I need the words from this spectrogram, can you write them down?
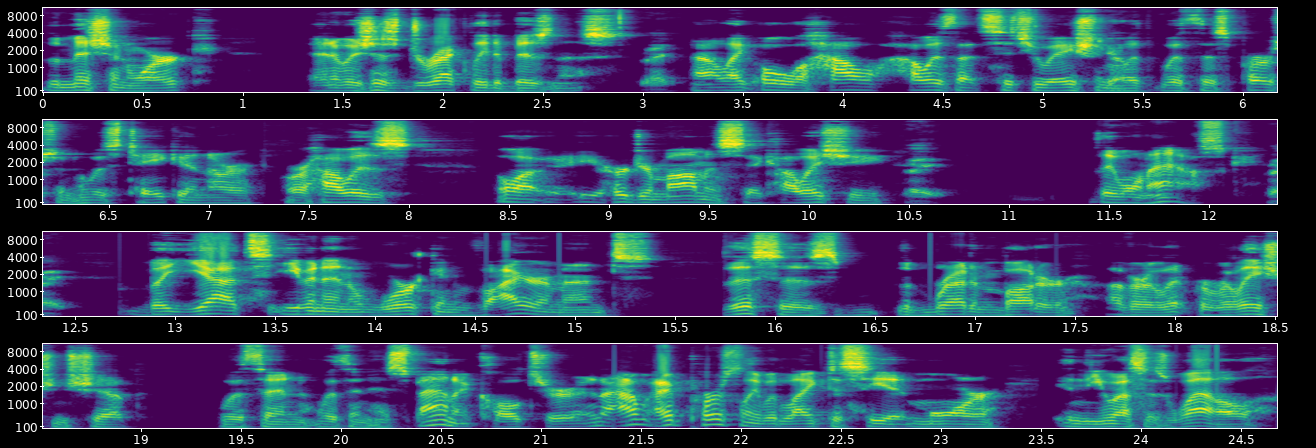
the mission work, and it was just directly to business. Right. Not like, oh, well, how how is that situation Yeah. with, with this person who was taken, or or how is, oh, I heard your mom is sick. How is she? Right. They won't ask. Right. But yet, even in a work environment, this is the bread and butter of our relationship within within Hispanic culture, and I, I personally would like to see it more in the U.S. as well,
